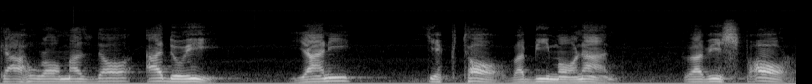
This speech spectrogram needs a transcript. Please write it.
که اهورامزدا ادوی یعنی یکتا و بیمانند و بیسپار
